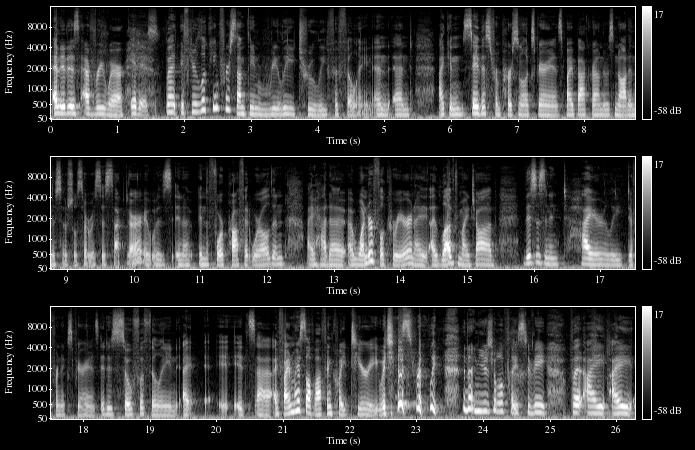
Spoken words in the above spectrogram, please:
and it is everywhere. It is. But if you're looking for something really, truly fulfilling, and, and I can say this from personal experience, my background was not in the social services sector. It was in, a, in the for-profit world, and I had a, a wonderful career, and I, I loved my job. This is an entirely different experience. It is so fulfilling. I, it's, uh, I find myself often quite teary, which is really an unusual place to be. But I, I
